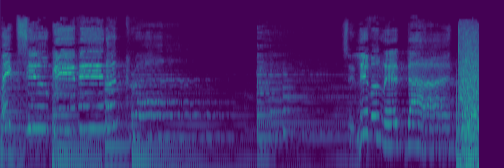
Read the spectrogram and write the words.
makes you give in and cry, say live and let die.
